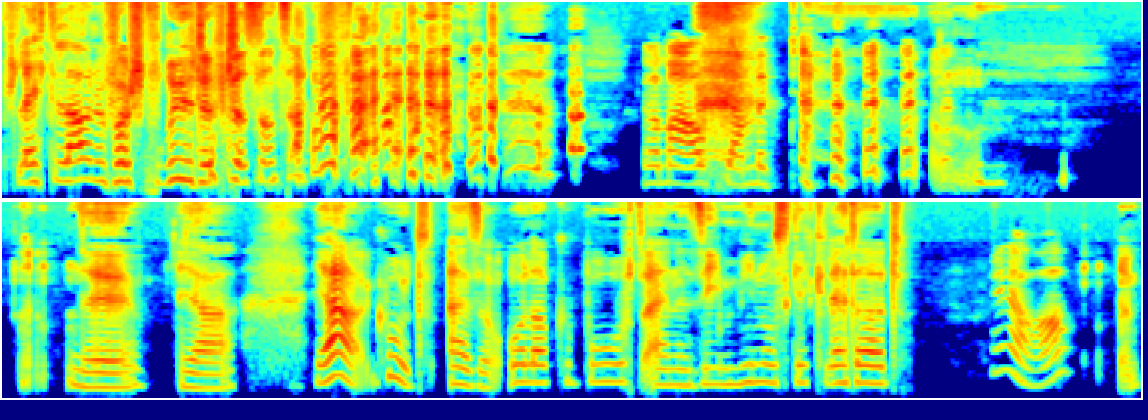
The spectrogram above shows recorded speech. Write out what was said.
schlechte Laune versprüht, dürfte es uns auffallen. Hör mal auf damit. nee, ja. Ja, gut. Also Urlaub gebucht, eine 7 Minus geklettert. Ja. Und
